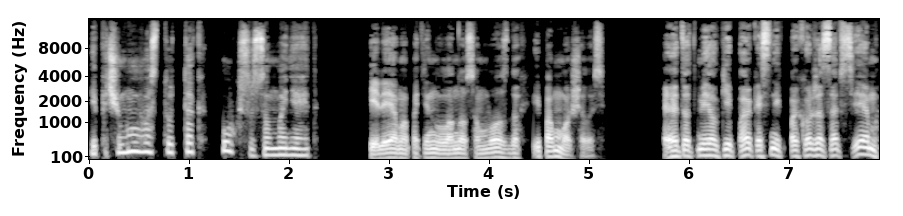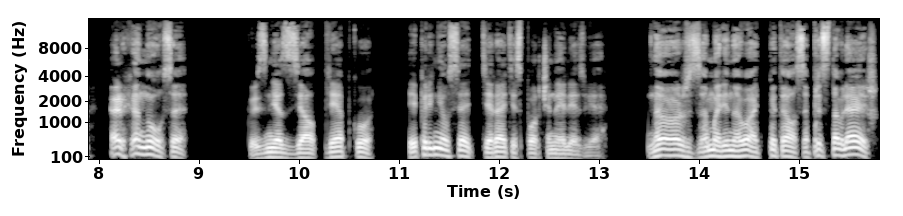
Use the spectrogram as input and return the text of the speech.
«И почему у вас тут так уксусом воняет?» Хелема потянула носом воздух и поморщилась. «Этот мелкий пакостник, похоже, совсем арханулся!» Кузнец взял тряпку и принялся оттирать испорченное лезвие. «Нож замариновать пытался, представляешь?»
